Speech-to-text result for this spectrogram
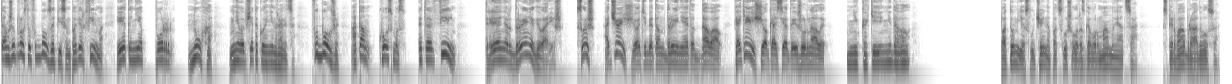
Там же просто футбол записан поверх фильма, и это не порнуха. Мне вообще такое не нравится. Футбол же, а там космос. Это фильм». «Тренер дрыня, говоришь? Слышь, а что еще тебе там дрыня этот давал? Какие еще кассеты и журналы?» «Никакие не давал». Потом я случайно подслушал разговор мамы и отца. Сперва обрадовался.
